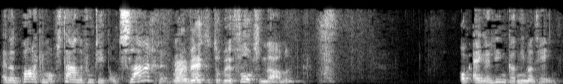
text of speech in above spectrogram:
en dat Balk hem op staande voet heeft ontslagen? Maar hij werkte toch bij Volksnamen? Om Engelien kan niemand heen.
